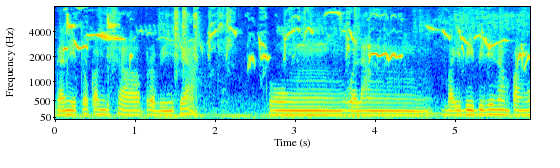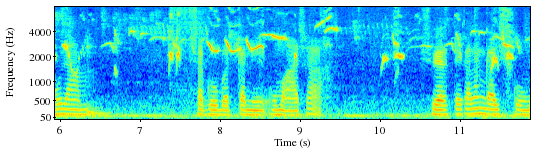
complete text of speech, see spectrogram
ganito kami sa probinsya. Kung walang maibibili ng pangulam sa gubat kami umaasa. Swerte ka lang guys kung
